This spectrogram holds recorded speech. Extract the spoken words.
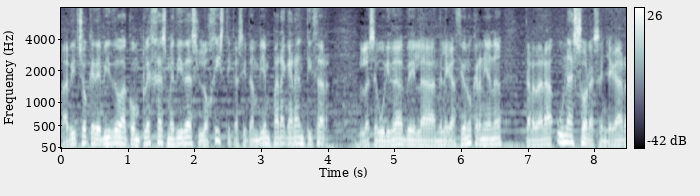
ha dicho que debido a complejas medidas logísticas y también para garantizar la seguridad de la delegación ucraniana, tardará unas horas en llegar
